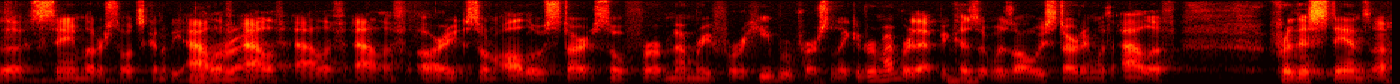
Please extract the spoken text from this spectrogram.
the same letter, so it's going to be aleph, Right. aleph, aleph, aleph. All right, so all those start. So for memory for a Hebrew person, they could remember that because it was always starting with aleph for this stanza.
